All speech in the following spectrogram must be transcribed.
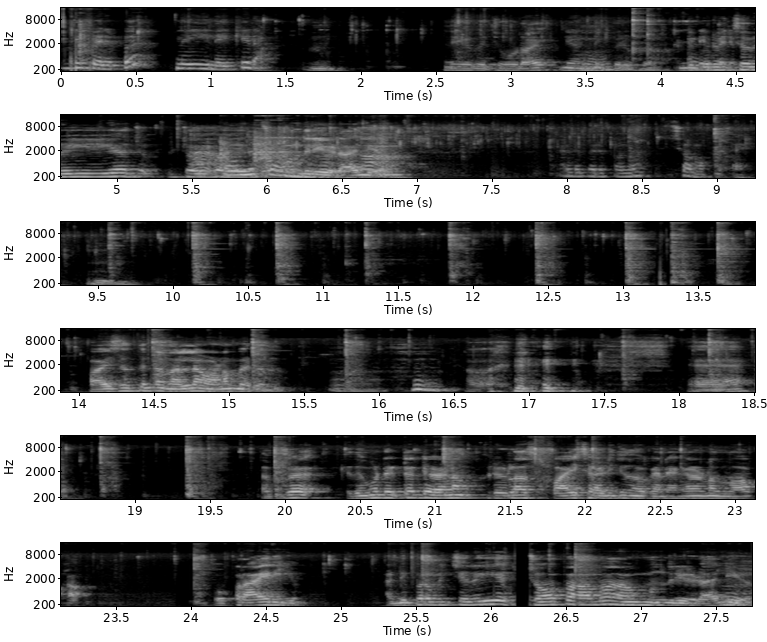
അണ്ടിപ്പരിപ്പ് നെയ്യിലേക്ക് ഇടാം. നെയ്യൊക്കെ ചൂടായി അണ്ടിപ്പരിപ്പ്. അണ്ടിപ്പരിപ്പ് ചെറിയ മുന്തിരി ഇടാം അല്ലേ? അണ്ടിപ്പരിപ്പ് ഒന്ന് ചുമക്കട്ടെ. പായസത്തിന്റെ നല്ല മണം വരുന്നു. ഏ? അപ്പൊ ഇതും കൂടെ ഇട്ടിട്ട് വേണം ഒരു ഗ്ലാസ് പായസം അടിച്ച് നോക്കാൻ. എങ്ങനെയുണ്ടെന്ന് നോക്കാം. സൂപ്പറായിരിക്കും. അണ്ടിപ്പറപ്പ് ചെറിയ ചോപ്പാകുമ്പോൾ നമുക്ക് മുന്തിരി ഇടാം അല്ലയോ.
